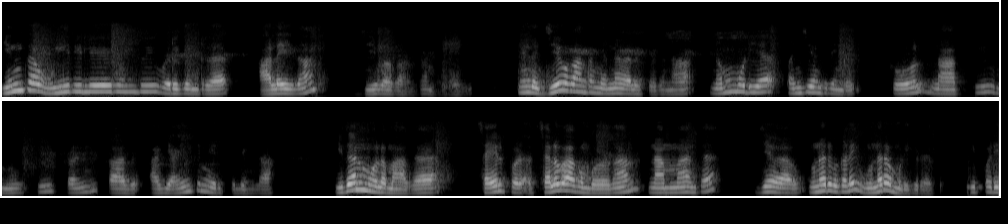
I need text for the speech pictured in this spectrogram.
இந்த உயிரிலிருந்து வருகின்ற அலைதான் ஜீவகாந்தம். அலை இந்த ஜீவகாந்தம் என்ன வேலை செய்யுதுன்னா நம்முடைய பஞ்சேந்திரியங்கள் தோல் நாக்கு மூக்கு கண் காது ஆகிய ஐந்துமே இருக்கு இல்லைங்களா? இதன் மூலமாக செயல்பட செலவாகும் போதுதான் நம்ம அந்த உணர்வுகளை உணர முடிகிறது. இப்படி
